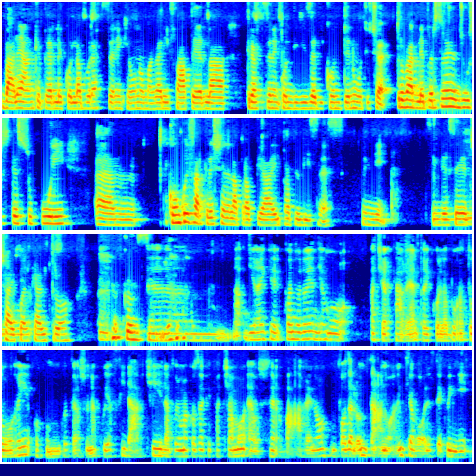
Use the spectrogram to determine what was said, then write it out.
vale anche per le collaborazioni che uno magari fa per la creazione condivisa di contenuti, cioè trovare le persone giuste su cui, um, con cui far crescere propria, il proprio business. Quindi Silvia, se hai qualche altro consiglio. Um, direi che quando noi andiamo a cercare altri collaboratori o comunque persone a cui affidarci, la prima cosa che facciamo è osservare, no? un po' da lontano anche a volte, quindi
